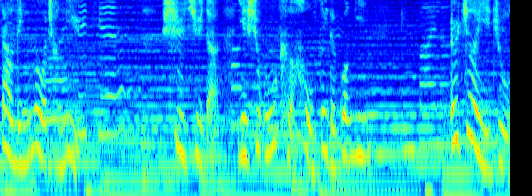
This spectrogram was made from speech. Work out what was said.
到零落成雨，逝去的也是无可厚非的光阴。而这一柱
